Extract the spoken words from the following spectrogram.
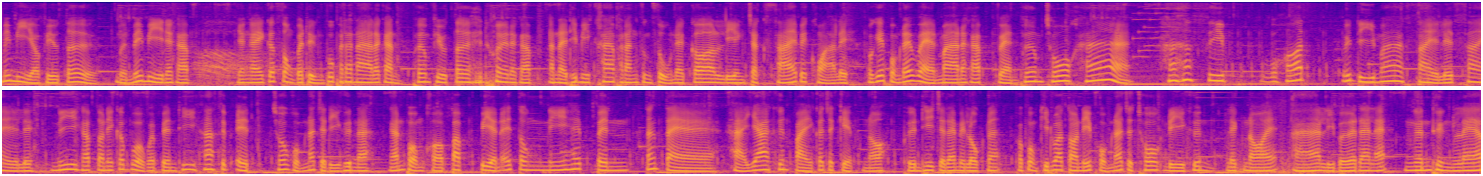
ไม่มีเหรอฟิลเตอร์ เหมือนไม่มีนะครับ ยังไงก็ส่งไปถึงผู้พัฒนาแล้วกัน เพิ่มฟิลเตอร์ให้ด้วยนะครับ อันไหนที่มีค่าพลังสูงๆเนี่ยก็เรียงจากซ้ายไปขวาเลย โอเคผมได้แหวนมานะครับ แหวนเพิ่มโชค 5 50วอต เฮ้ยดีมากใส่เลยใส่เลยนี่ครับตอนนี้ก็บวกไปเป็นที่ 51 โชคผมน่าจะดีขึ้นนะ งั้นผมขอปรับเปลี่ยนไอ้ตรงนี้ให้เป็นตั้งแต่หายากขึ้นไปก็จะเก็บเนาะพื้นที่จะได้ไม่รกนะเพราะผมคิดว่าตอนนี้ผมน่าจะโชคดีขึ้นเล็กน้อยอ่ารีเบิร์ดได้แล้ว เงินถึงแล้ว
